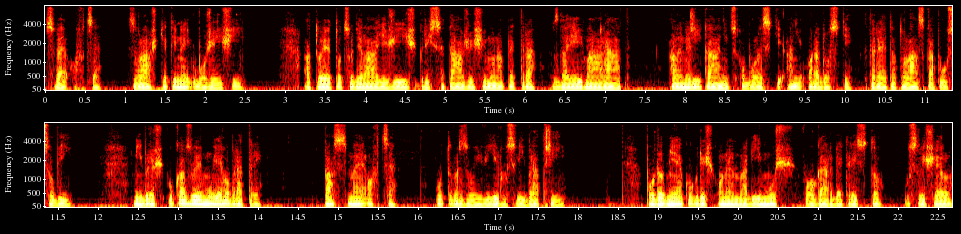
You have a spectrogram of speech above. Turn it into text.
své ovce, zvláště ty nejubožejší. A to je to, co dělá Ježíš, když se táže Šimona Petra, zda jej má rád, ale neříká nic o bolesti ani o radosti, které tato láska působí. Nýbrž ukazuje mu jeho bratry. Pas mé ovce, utvrzuj víru svý bratří. Podobně jako když onen mladý muž v Ogarde Kristo uslyšel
